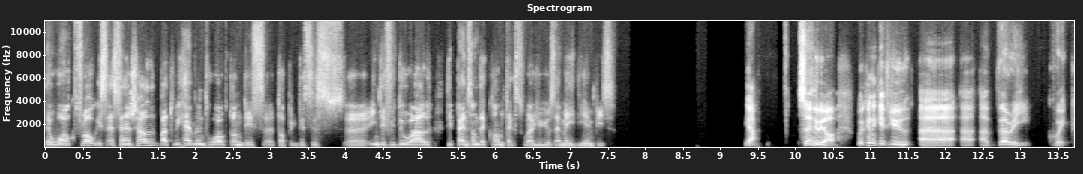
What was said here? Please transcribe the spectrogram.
the workflow is essential, but we haven't worked on this uh, topic. This is uh, individual, depends on the context where you use MADMPs. Yeah, so here we are. We're going to give you uh, a, a, very quick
